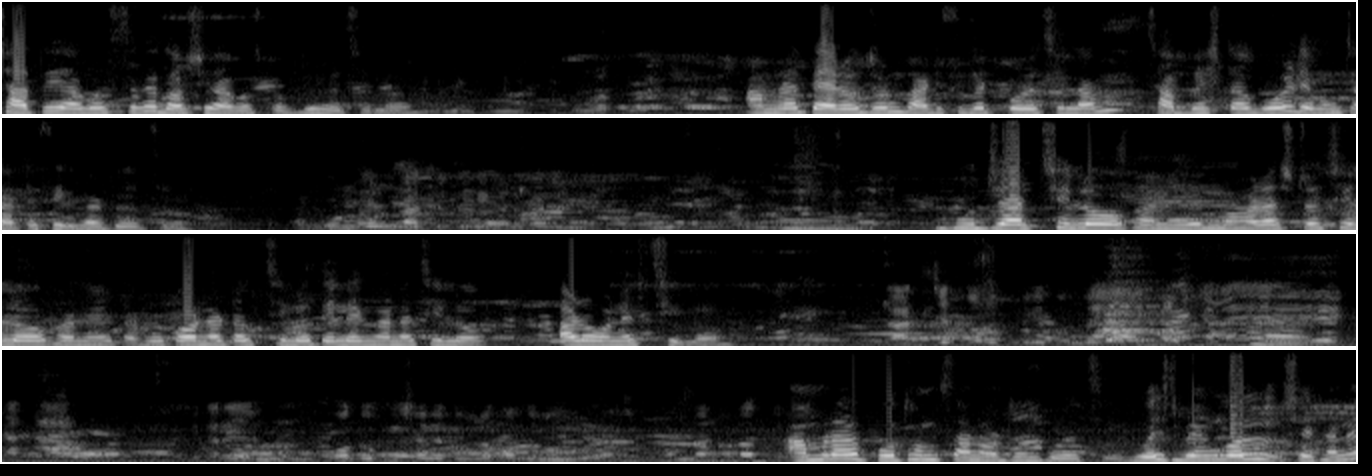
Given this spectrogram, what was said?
সাতই আগস্ট থেকে দশই আগস্ট অবধি হয়েছিল। আমরা তেরো জন পার্টিসিপেট করেছিলাম, ছাব্বিশটা গোল্ড এবং চারটে সিলভার পেয়েছি। গুজরাট ছিল ওখানে, মহারাষ্ট্র ছিল ওখানে, তারপরে কর্ণাটক ছিল, তেলেঙ্গানা ছিল আরও অনেক ছিল। রাজ্যের তরফ থেকে তোমরা হ্যাঁ। আমরা প্রথম স্থান অর্জন করেছি। ওয়েস্ট বেঙ্গল সেখানে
